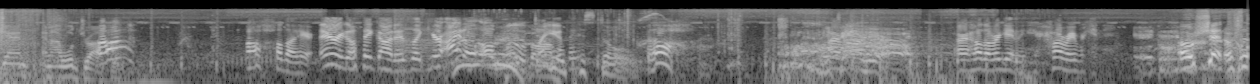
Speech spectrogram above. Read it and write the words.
again, and I will drop. Oh. oh, hold on here. There we go. Thank God. It's like your idol. Move for you. Double pistols. Oh. Alright. Alright, hold on. We're getting in here. Alright, we're getting in. Oh shit, oh shit.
